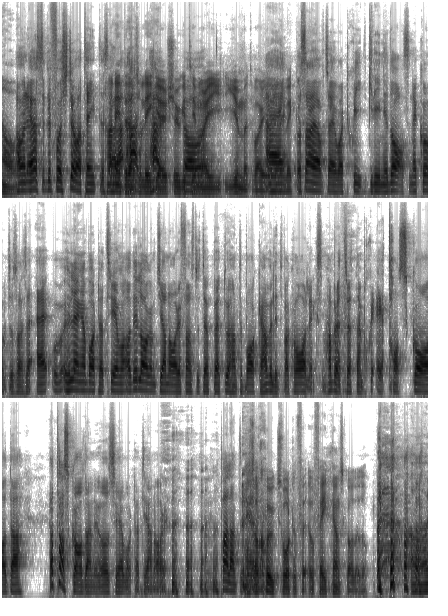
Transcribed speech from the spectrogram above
Ja, Ja. men alltså, det första jag tänkte så Han här, är inte den som ligger här- 20 ja, timmar i gymmet varje Nej, vecka. och så har jag haft så här, varit skitgrinig idag. Så när jag kom upp och sa så här, äh, och hur länge han borta? Tre månader? Ja, det är lagom till januari, fönstret är öppet, då är han tillbaka. Han vill inte vara kvar liksom. Han börjar tröttna på jag tar en skada. Jag tar en skada nu och så är jag borta till januari. Pallar inte Det är så mer. sjukt svårt att, fe- att fejka en skada dock. ja,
